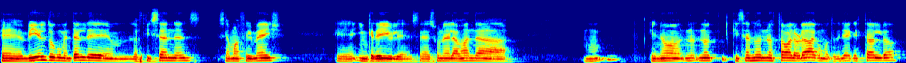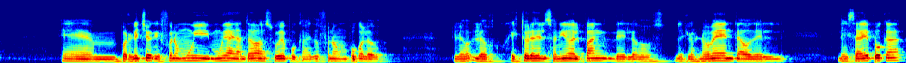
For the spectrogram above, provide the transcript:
Eh, vi el documental de em, los Descendants, se llama Film Age, eh, increíble, es una de las bandas mm, que no, quizás no, está valorada como tendría que estarlo, Em, por el hecho de que fueron muy, muy adelantados a su época. Estos fueron un poco los, los, gestores del sonido del punk de los, de los 90 o del, de esa época,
